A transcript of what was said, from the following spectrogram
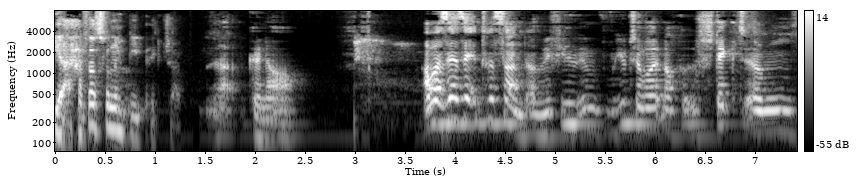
Ja, hat was von einem B-Picture. Ja, genau. Aber sehr, sehr interessant. Also wie viel im Future World noch steckt, ähm,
